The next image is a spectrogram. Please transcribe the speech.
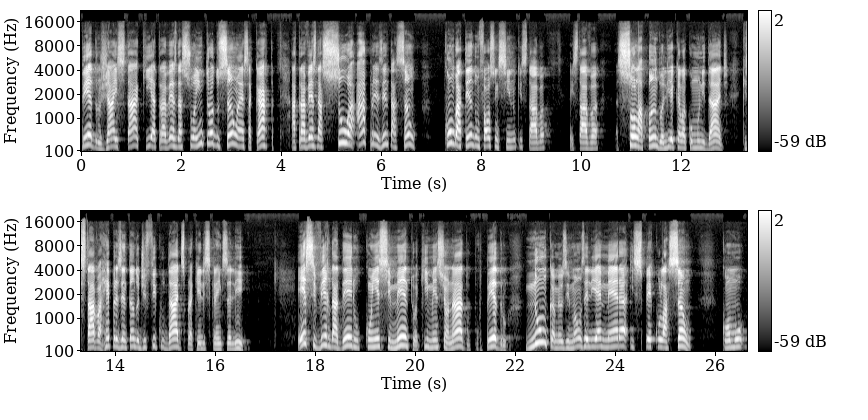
Pedro já está aqui, através da sua introdução a essa carta, através da sua apresentação, combatendo um falso ensino que estava, estava solapando ali aquela comunidade, que estava representando dificuldades para aqueles crentes ali. Esse verdadeiro conhecimento aqui mencionado por Pedro, nunca, meus irmãos, ele é mera especulação, como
